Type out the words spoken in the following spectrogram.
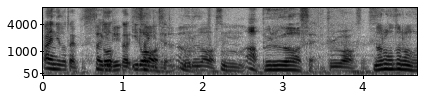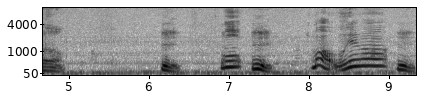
あインディゴタイプです。ど最近で色合わせ。最近で。ブルー合わせ、うん、あブルー合わせ。ブルー合わせです。なるほどなるほど。うんにうん。まあ上はうん。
